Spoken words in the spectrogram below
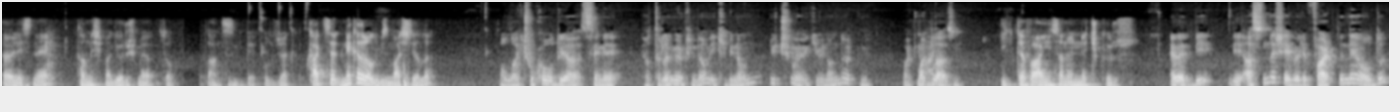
öylesine tanışma, görüşme toplantısı gibi olacak. Kaç ne kadar oldu bizim başlayalı? Vallahi çok oldu ya. Sene hatırlamıyorum şimdi ama 2013 mü, 2014 mü? Bakmak Aynen. lazım. İlk defa insan önüne çıkıyoruz. Evet bir, aslında şey böyle farklı ne oldu?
